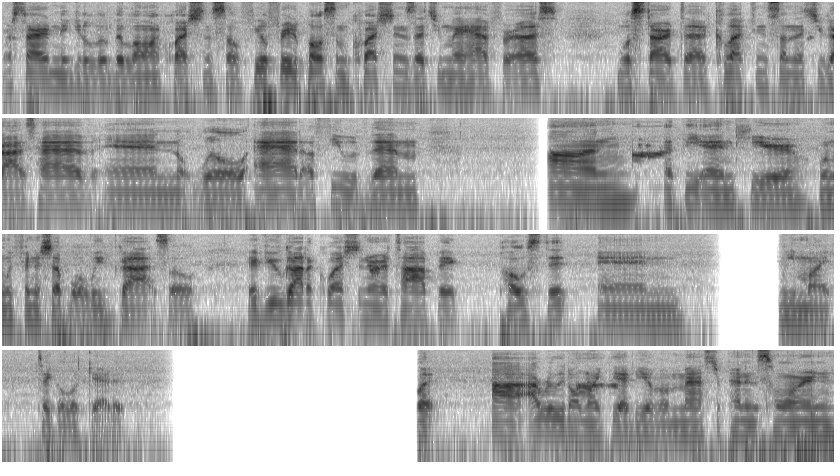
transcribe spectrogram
we're starting to get a little bit low on questions, so feel free to post some questions that you may have for us. We'll start uh, collecting some that you guys have, and we'll add a few of them on at the end here when we finish up what we've got. So if you've got a question or a topic, post it, and we might take a look at it. But uh, I really don't like the idea of a Master Penance Horn.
